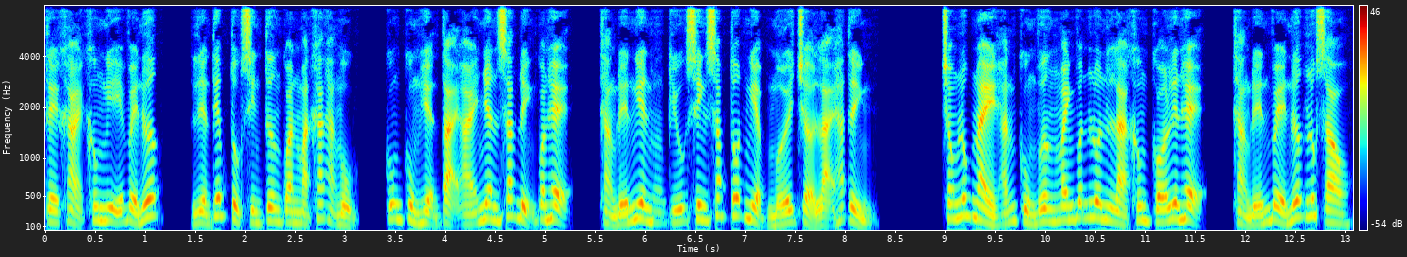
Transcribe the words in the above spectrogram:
Tề Khải không nghĩ về nước, liền tiếp tục xin tương quan mặt khác hạng mục, cũng cùng hiện tại ái nhân xác định quan hệ, thẳng đến nghiên cứu sinh sắp tốt nghiệp mới trở lại hát tỉnh. Trong lúc này hắn cùng Vương Manh vẫn luôn là không có liên hệ, thẳng đến về nước lúc sau,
